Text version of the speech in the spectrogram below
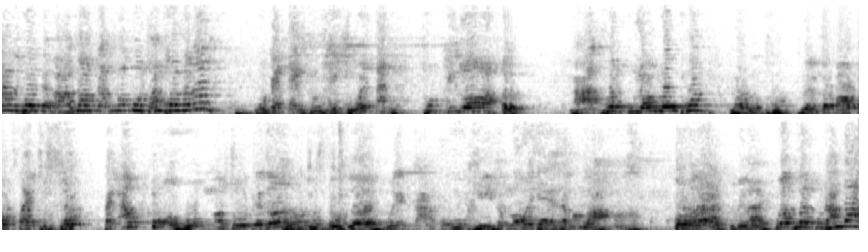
ห้ามเป็นเพื่อนกับเบานอกจากมึงกูสองคนเท่านั้นกูจะแต่งชุดให้สวยตัดชุดให้รอเอองานเพื่อนกูยอมลงทุนเราลงทุนเพื่อนจะมาต้องใส่ชุดสุดไปเอาตัวหงเอาสูตรไปเถอะเอาชุดสูทเลยเวรกลางกูขี่สำล้อแย่ซะมั้งหลังกู้ได้ไม่เป็นไรเพื่อนเพื่อนกูทำได้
